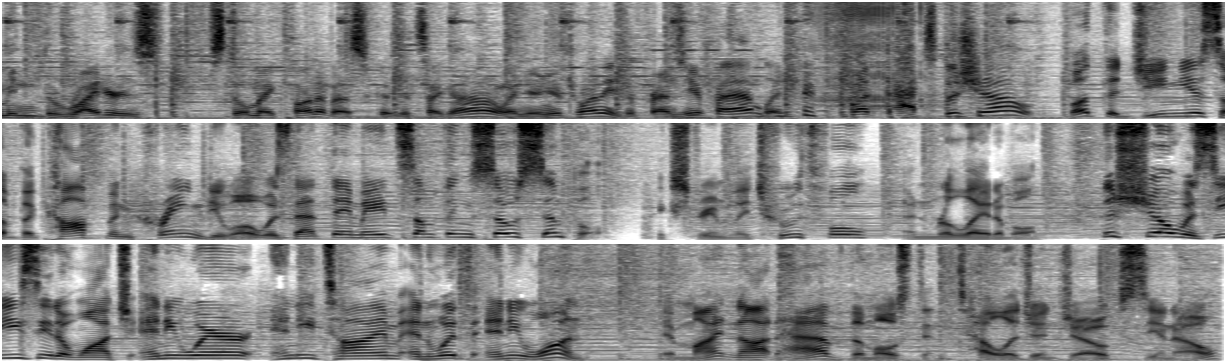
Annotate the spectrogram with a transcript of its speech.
I mean, the writers still make fun of us because it's like, oh, when you're in your 20s, your friends are your family. but that's the show. But the genius of the Kauffman Crane duo was that they made something so simple, extremely truthful, and relatable. This show is easy to watch anywhere, anytime, and with anyone. It might not have the most intelligent jokes, you know,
